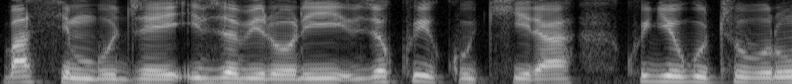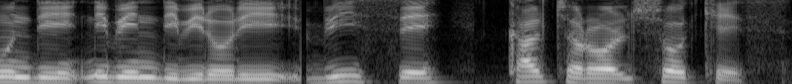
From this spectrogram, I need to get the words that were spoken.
basimbuje ivyo birori vyo kwikukira kw'igihugu c'u Burundi n'ibindi birori bise Cultural Showcase.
